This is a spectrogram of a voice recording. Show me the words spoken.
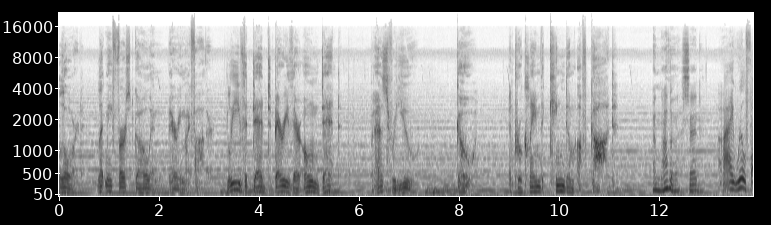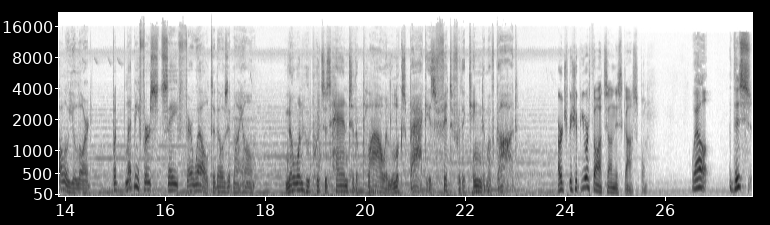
Lord, let me first go and bury my father. Leave the dead to bury their own dead. But as for you, go and proclaim the kingdom of God. Another said, I will follow you, Lord, but let me first say farewell to those at my home. No one who puts his hand to the plow and looks back is fit for the kingdom of God. Archbishop, your thoughts on this gospel? Well, this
